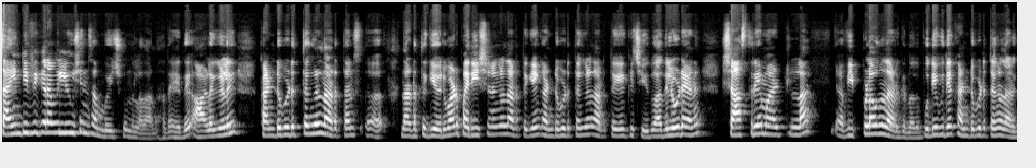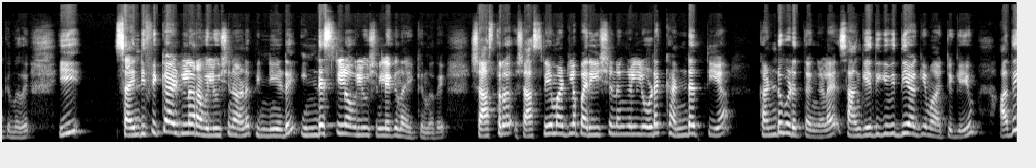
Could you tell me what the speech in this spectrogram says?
സയന്റിഫിക് റവല്യൂഷൻ സംഭവിച്ചു എന്നുള്ളതാണ്. അതായത് ആളുകൾ കണ്ടുപിടുത്തങ്ങൾ നടത്താൻ നടത്തുകയും ഒരുപാട് പരീക്ഷണങ്ങൾ നടത്തുകയും കണ്ടുപിടുത്തങ്ങൾ നടത്തുകയൊക്കെ ചെയ്തു. അതിലൂടെയാണ് ശാസ്ത്രീയമായിട്ടുള്ള വിപ്ലവങ്ങൾ നടക്കുന്നത് പുതിയ പുതിയ കണ്ടുപിടുത്തങ്ങൾ നടക്കുന്നത്. ഈ സയന്റിഫിക് ആയിട്ടുള്ള റവല്യൂഷനാണ് പിന്നീട് ഇൻഡസ്ട്രിയൽ റവല്യൂഷനിലേക്ക് നയിക്കുന്നത്. ശാസ്ത്ര ശാസ്ത്രീയമായിട്ടുള്ള പരീക്ഷണങ്ങളിലൂടെ കണ്ടെത്തിയ കണ്ടുപിടുത്തങ്ങളെ സാങ്കേതികവിദ്യയാക്കി മാറ്റുകയും അത്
